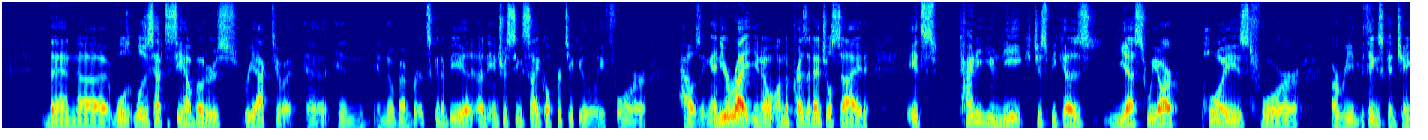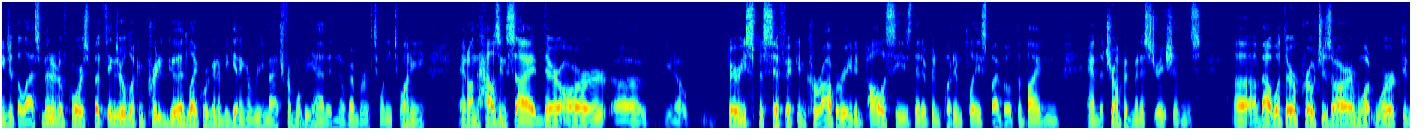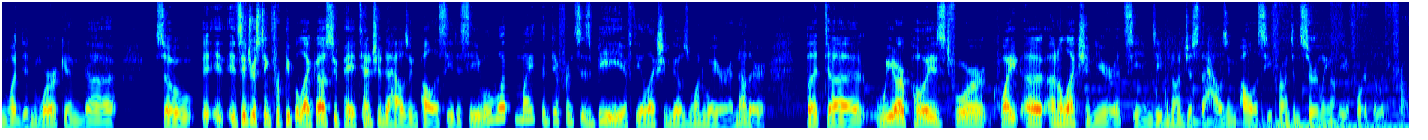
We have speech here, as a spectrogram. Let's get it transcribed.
then uh, we'll we'll just have to see how voters react to it uh, in in November. It's going to be a, an interesting cycle, particularly for housing. And you're right. You know, on the presidential side, it's kind of unique, just because yes, we are poised for a re. Things could change at the last minute, of course, but things are looking pretty good. Like we're going to be getting a rematch from what we had in November of 2020. And on the housing side, there are uh, you know very specific and corroborated policies that have been put in place by both the Biden and the Trump administrations uh, about what their approaches are and what worked and what didn't work. And uh, So it, it's interesting for people like us who pay attention to housing policy to see, well, what might the differences be if the election goes one way or another? But uh, we are poised for quite a, an election year, it seems, even on just the housing policy front and certainly on the affordability front.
